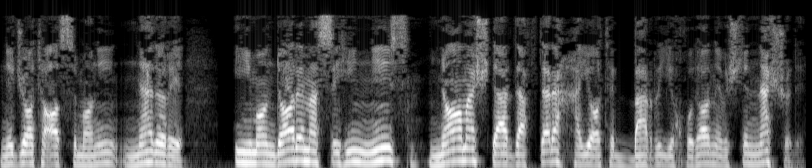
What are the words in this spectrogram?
نجات آسمانی نداره. ایماندار مسیحی نیست نامش در دفتر حیات بری خدا نوشته نشده.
